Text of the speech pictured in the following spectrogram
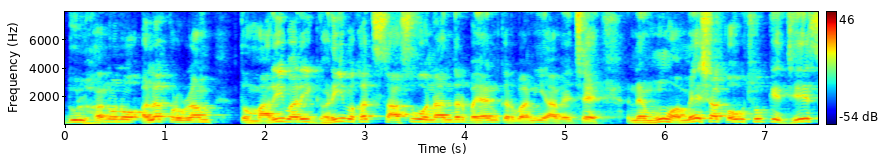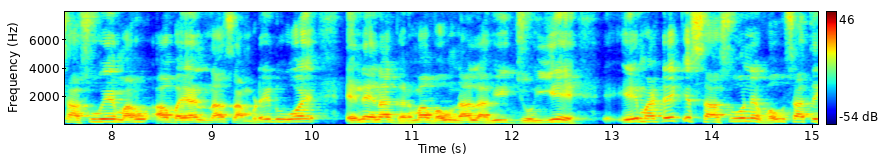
दुल्हनों अलग प्रोग्राम તો મારી વારી ઘણી વખત સાસુઓના અંદર બયાન કરવાની આવે છે. અને હું હંમેશા કહું છું કે જે સાસુએ મારું આ બયાન ના સાંભળેલું હોય, એને એના ઘરમાં વહુ ના લાવવી જોઈએ. એ માટે કે સાસુઓને વહુ સાથે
